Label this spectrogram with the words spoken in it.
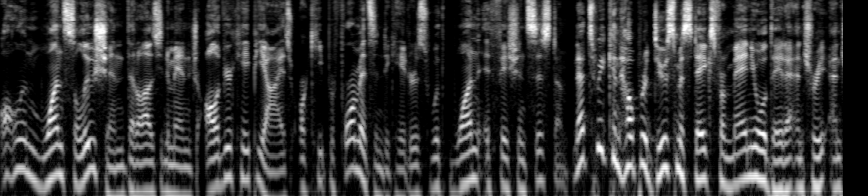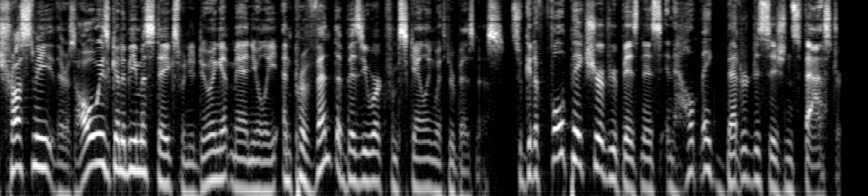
all in one solution that allows you to manage all of your KPIs or key performance indicators with one efficient system. NetSuite can help reduce mistakes from manual data entry, and trust me, there's always going to be mistakes when you're doing it manually, and prevent the busy work from scaling with your business. So get a full picture of your business and help make better decisions faster.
